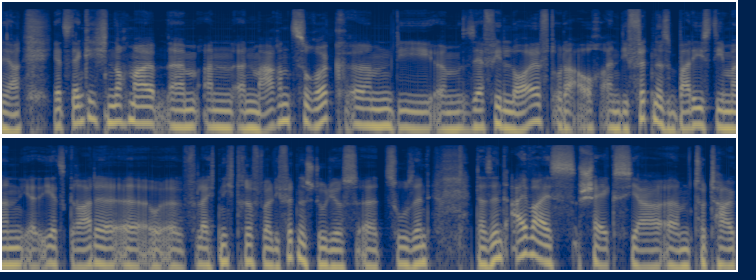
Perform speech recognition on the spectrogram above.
Ja, jetzt denke ich nochmal ähm, an, an Maren zurück, ähm, die ähm, sehr viel läuft oder auch an die Fitness-Buddies, die man jetzt gerade äh, äh, vielleicht nicht trifft, weil die Fitnessstudios äh, zu sind. Da sind Eiweiß-Shakes ja ähm, total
